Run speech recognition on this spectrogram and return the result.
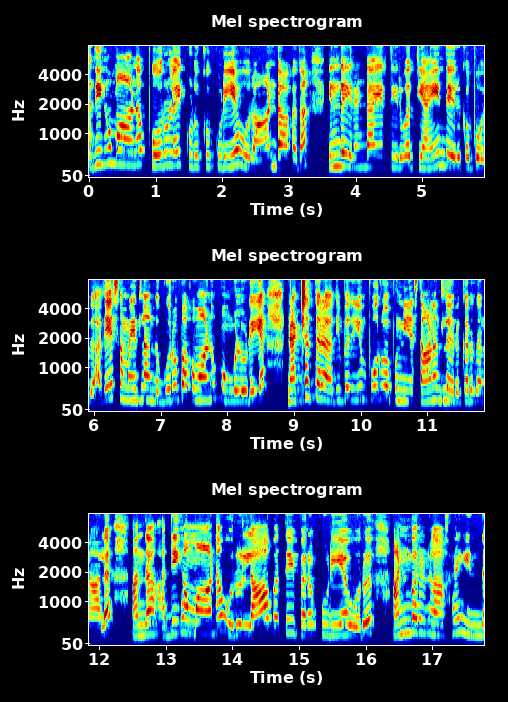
அதிகமான பொருளை கொடுக்கக்கூடிய ஒரு ஆண்டாக தான் இந்த இரண்டாயிரத்தி இருபத்தி ஐந்து இருக்க போகுது. அதே சமயத்துல அந்த குரு பகவானும் உங்களுடைய நட்சத்திர அதிபதியும் பூர்வ புண்ணிய ஸ்தானத்துல இருக்கிறதுனால அந்த அதிகமான ஒரு லாபத்தை பெறக்கூடிய ஒரு அன்பர்களாக இந்த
